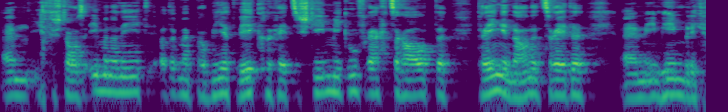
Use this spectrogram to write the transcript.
Ähm, ich verstehe es immer noch nicht, oder man probiert wirklich jetzt eine Stimmung aufrechtzuerhalten, dringend anzureden, ähm, im Hinblick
